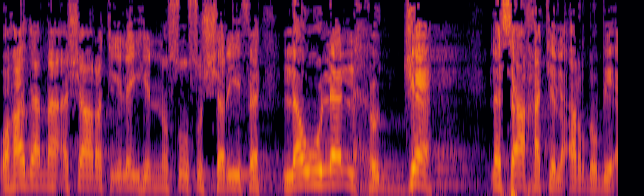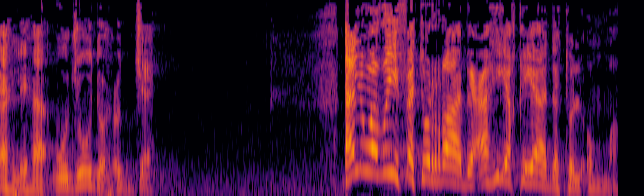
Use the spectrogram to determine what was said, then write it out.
وهذا ما أشارت إليه النصوص الشريفة. لولا الحجة لساخت الأرض بأهلها. وجود حجة. الوظيفة الرابعة هي قيادة الأمة.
